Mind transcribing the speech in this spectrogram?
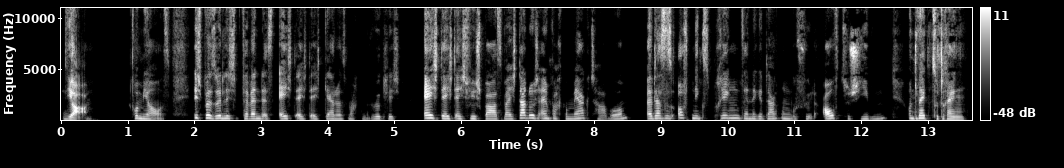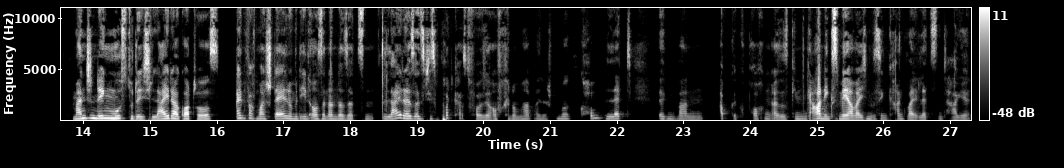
Ja, von mir aus. Ich persönlich verwende es echt, echt, echt gerne. Es macht mir wirklich echt, echt, echt viel Spaß, weil ich dadurch einfach gemerkt habe, äh, dass es oft nichts bringt, seine Gedanken und Gefühle aufzuschieben und wegzudrängen. Manchen Dingen musst du dich leider Gottes einfach mal stellen und mit ihnen auseinandersetzen. Leider ist, als ich diese Podcast-Folge aufgenommen habe, meine Stimme komplett irgendwann abgebrochen. Also es ging gar nichts mehr, weil ich ein bisschen krank war die letzten Tage.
